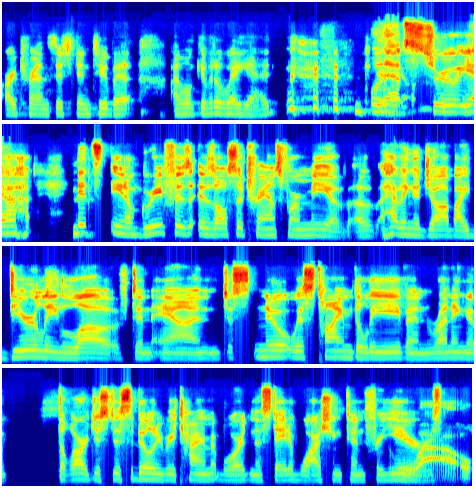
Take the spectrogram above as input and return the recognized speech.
our transition too, but I won't give it away yet. well, that's true. Yeah. It's, you know, grief is, is also transformed me of, of having a job I dearly loved and, and just knew it was time to leave and running a, the largest disability retirement board in the state of Washington for years. Wow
